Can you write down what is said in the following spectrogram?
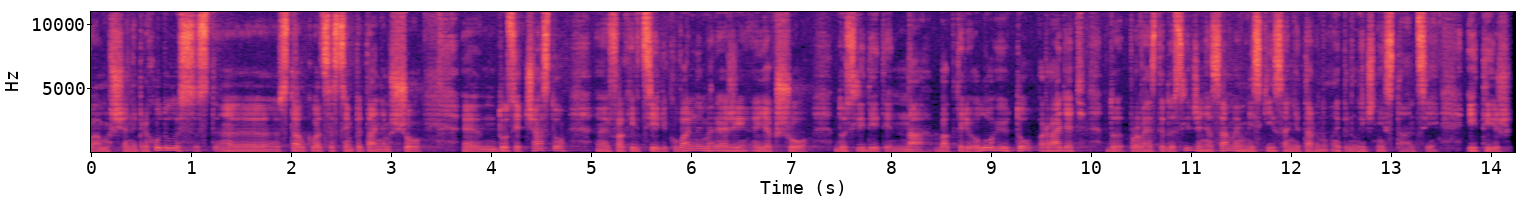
вам ще не приходилось ст- сталкуватися з цим питанням, що досить часто фахівці лікувальної мережі, якщо дослідити на бактеріологію, то радять провести дослідження саме в міській санітарно-епідемічній станції. І ті ж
